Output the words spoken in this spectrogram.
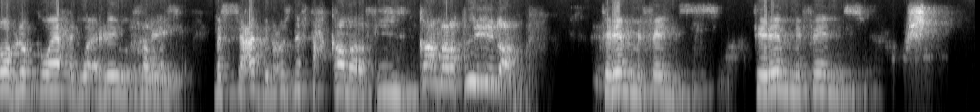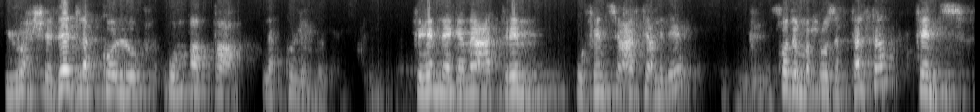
هو بلوك واحد وقريه ويخلص. بس ساعات بنعوز نفتح كاميرا فيه. كاميرا طويلة. ترم فنس ترم فنس يروح شداد لك كله ومقطع لك كل البلوك. فهمنا يا جماعة ترم وفنس عارف تعمل إيه؟ خد الملحوظه الثالثة فنس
